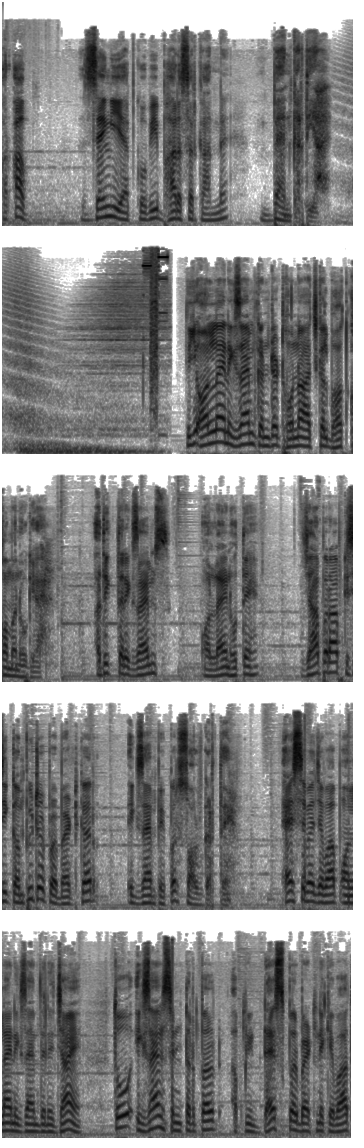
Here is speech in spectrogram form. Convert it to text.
और अब जेंगी ऐप को भी भारत सरकार ने बैन कर दिया है। तो ये ऑनलाइन एग्ज़ाम कंडक्ट होना आजकल बहुत कॉमन हो गया है। अधिकतर एग्ज़ाम्स ऑनलाइन होते हैं, जहाँ पर आप किसी कंप्यूटर पर बैठकर एग्ज़ाम पेपर सॉल्व करते हैं। ऐसे में जब आप ऑनलाइन एग्ज़ाम देने जाएँ तो एग्ज़ाम सेंटर पर अपनी डेस्क पर बैठने के बाद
